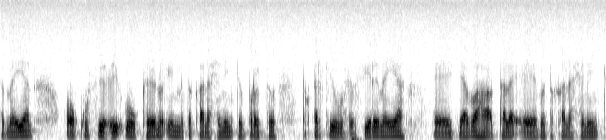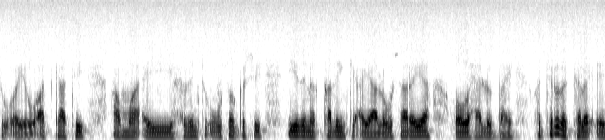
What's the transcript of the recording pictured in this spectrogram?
sameeyaan oo qufici uu keeno in mataqaana xiniinta barato dakhtarkii wuxuu fiirinayaa siyaabaha kale ee mataqaana xiniintu ay u adkaatay ama ay xubinta ugu soo gashay iyadana qaliinka ayaa lagu saaraya oo waxaa loo baahaya qajarada kale ee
